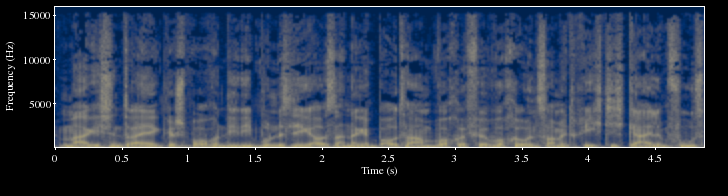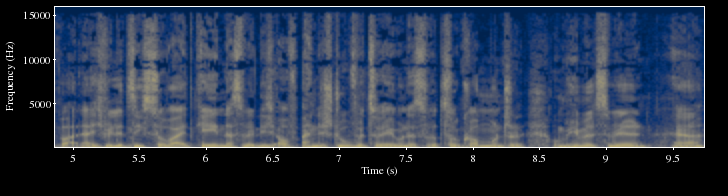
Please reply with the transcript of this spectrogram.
magischen Dreieck gesprochen, die die Bundesliga auseinandergebaut haben, Woche für Woche und zwar mit richtig geilem Fußball. Ja, ich will jetzt nicht so weit gehen, das wirklich auf eine Stufe zu heben und es wird so kommen und um Himmels Willen. Ja.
